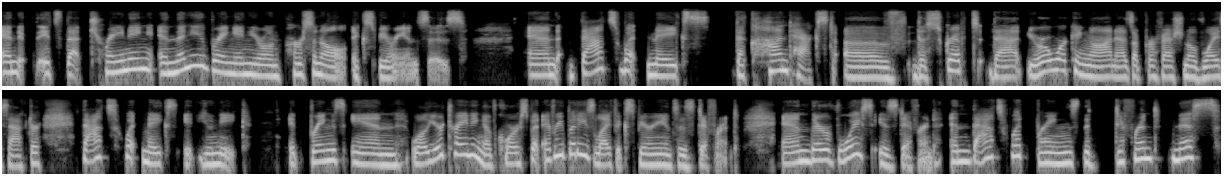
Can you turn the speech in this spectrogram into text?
and it's that training and then you bring in your own personal experiences and that's what makes the context of the script that you're working on as a professional voice actor, that's what makes it unique. It brings in, well, your training, of course, but everybody's life experience is different and their voice is different. And that's what brings the differentness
